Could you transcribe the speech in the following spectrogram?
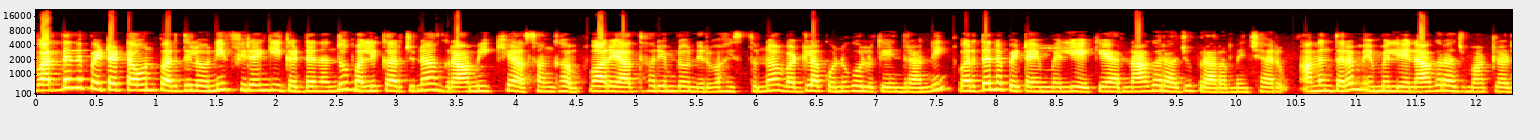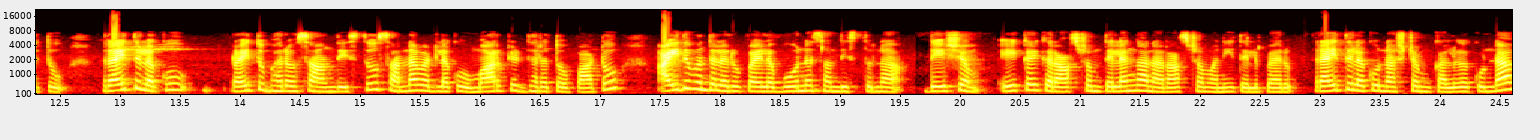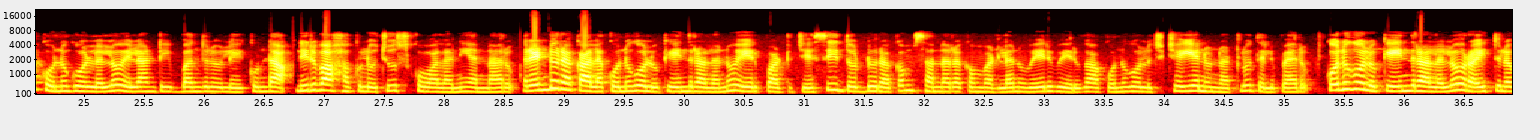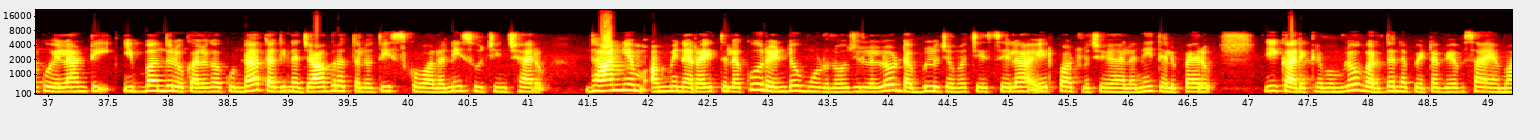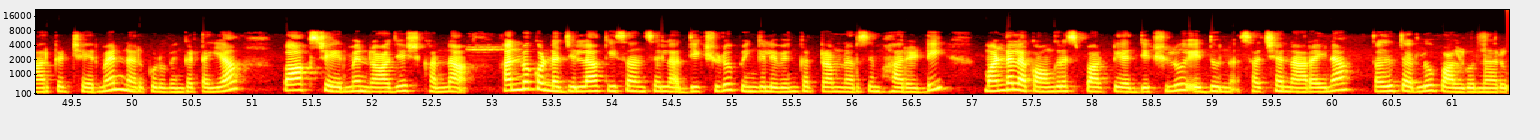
Wardhannapet town పరిధిలోని ఫిరంగిగడ్డ నందు మల్లికార్జున గ్రామీఖ్య సంఘం వారి ఆధ్వర్యంలో నిర్వహిస్తున్న వడ్ల కొనుగోలు కేంద్రాన్ని వర్ధనపేట ఎమ్మెల్యే కేఆర్ నాగరాజు ప్రారంభించారు. అనంతరం ఎమ్మెల్యే నాగరాజు మాట్లాడుతూ రైతులకు రైతు భరోసా అందిస్తూ సన్నవడ్లకు మార్కెట్ ధరతో పాటు ఐదు వందల రూపాయల బోనస్ అందిస్తున్న దేశం ఏకైక రాష్ట్రం తెలంగాణ రాష్ట్రం అని తెలిపారు. రైతులకు నష్టం కలగకుండా కొనుగోళ్ళలో ఎలాంటి ఇబ్బందులు లేకుండా నిర్వాహకులు చూసుకోవాలని అన్నారు. రెండు రకాల కొనుగోలు కేంద్రాలను ఏర్పాటు చేసి దొడ్డు రకం సన్న రకం వడ్లను వేరువేరుగా కొనుగోలు చేయనున్నట్లు తెలిపారు. కొనుగోలు కేంద్రాలలో రైతులకు ఎలాంటి ఇబ్బందులు కలగకుండా తగిన జాగ్రత్తలు తీసుకోవాలని సూచించారు. ధాన్యం అమ్మిన రైతులకు రెండు మూడు రోజులలో డబ్బులు జమ చేసేలా ఏర్పాట్లు చేయాలని తెలిపారు. ఈ కార్యక్రమంలో వర్ధన్నపేట వ్యవసాయ market chairman Narakudu Venkataiah PACS chairman Rajesh Khanna Hanamkonda జిల్లా కిసాన్ సెల్ అధ్యక్షుడు పింగిలి వెంకట్రాం నరసింహారెడ్డి మండల కాంగ్రెస్ పార్టీ అధ్యక్షులు ఎద్దు సత్యనారాయణ తదితరులు పాల్గొన్నారు.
